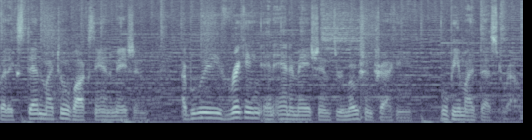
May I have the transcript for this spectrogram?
but extend my toolbox to animation, I believe rigging and animation through motion tracking will be my best route.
